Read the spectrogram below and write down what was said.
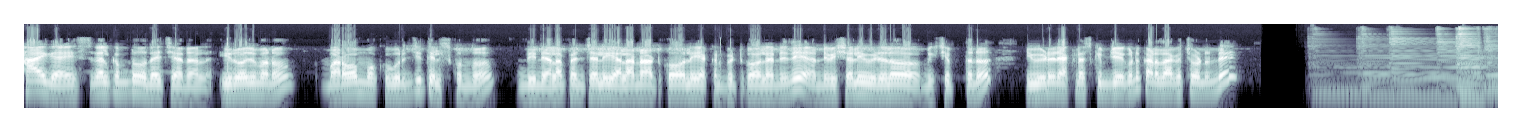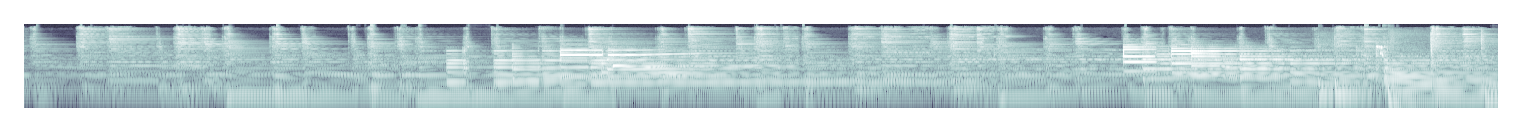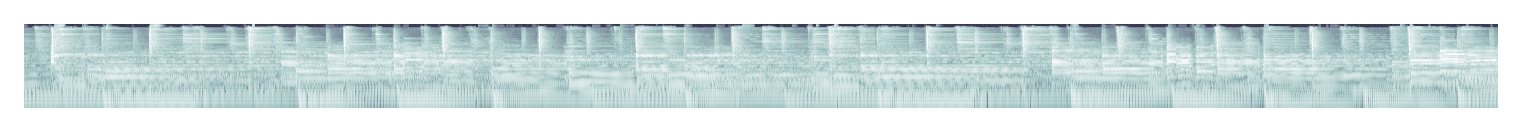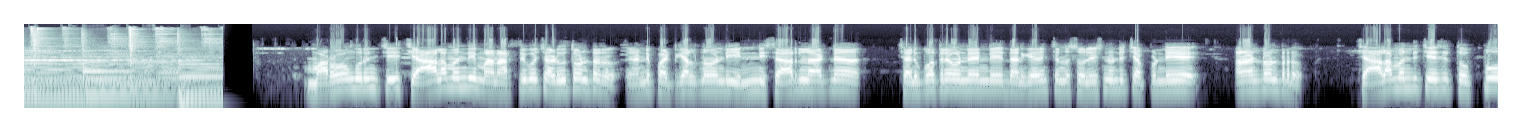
Hi guys welcome to Uday channel ఈరోజు మనం మరవ మొక్క గురించి తెలుసుకుందాం. దీన్ని ఎలా పెంచాలి ఎలా నాటుకోవాలి ఎక్కడ పెట్టుకోవాలి అనేది అన్ని విషయాలు ఈ వీడియోలో మీకు చెప్తాను. ఈ వీడియోని ఎక్కడ స్కిప్ చేయకుండా కడదాకా చూడండి. మరవం గురించి చాలా మంది మా నర్సరీకి వచ్చి అడుగుతుంటారు. అండి పట్టుకెళ్తున్నాం అండి? ఎన్నిసార్లు నాటినా చనిపోతూనే ఉండేయండి దానికి ఏదైనా చిన్న సొల్యూషన్ ఉంటే చెప్పండి అని అంటుంటారు. చాలా మంది చేసే తప్పు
